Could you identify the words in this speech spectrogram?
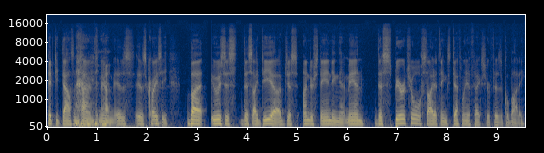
50,000 times, Yeah. man. It was, it was crazy. But it was just this idea of just understanding that, man, the spiritual side of things definitely affects your physical body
